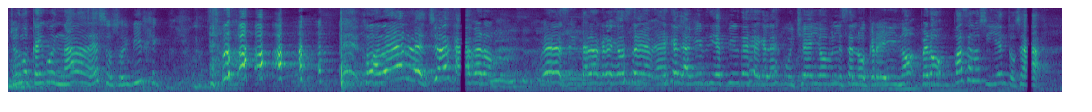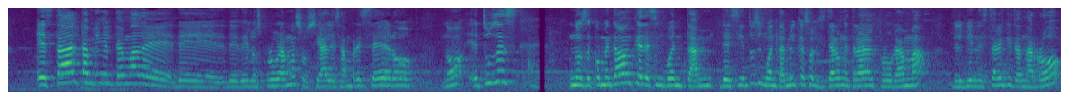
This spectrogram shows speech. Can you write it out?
Yo no caigo en nada de eso, soy virgen. Joder, me choca, pero, pero si te lo creo, yo sé, es que la vi 10 pies desde que la escuché, yo se lo creí, ¿no? Pero pasa lo siguiente, o sea, está también el tema de, de- de- de los programas sociales, hambre cero, ¿no? Entonces, nos comentaban que de, 50, de 150 mil que solicitaron entrar al programa del bienestar en Quintana Roo,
